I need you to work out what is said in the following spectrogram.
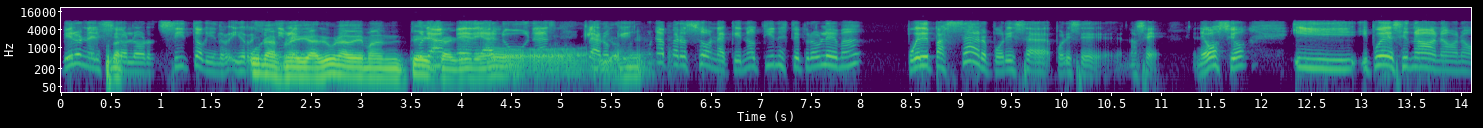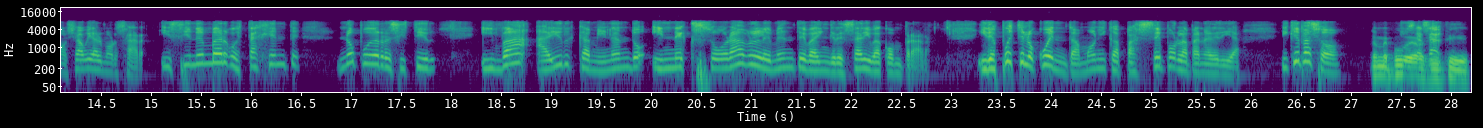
¿vieron el olorcito irresistible? Unas medialunas de manteca. Unas medialunas. claro, que una persona que no tiene este problema puede pasar por, esa, por ese, no sé, negocio y, y, puede decir, no, no, no, ya voy a almorzar. Y sin embargo, esta gente no puede resistir y va a ir caminando inexorablemente, va a ingresar y va a comprar. Y después te lo cuenta, Mónica, pasé por la panadería. ¿Y qué pasó? No me pude resistir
